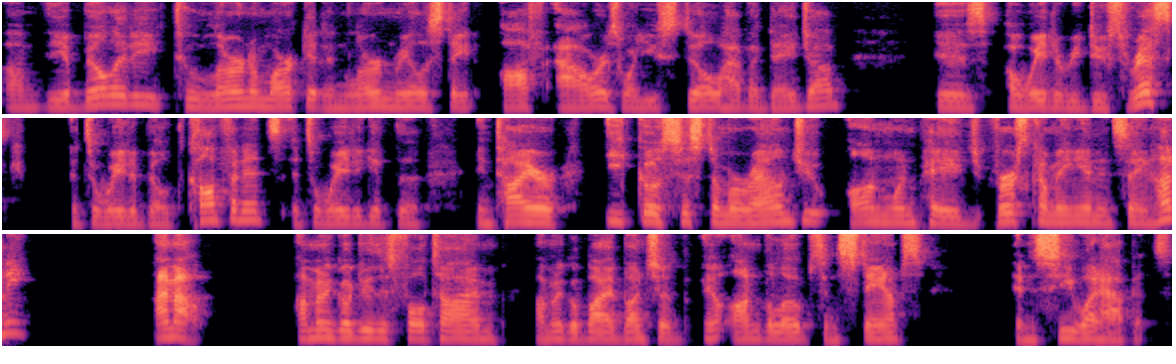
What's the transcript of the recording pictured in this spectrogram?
Um, the ability to learn a market and learn real estate off hours while you still have a day job is a way to reduce risk. It's a way to build confidence. It's a way to get the entire ecosystem around you on one page versus coming in and saying, honey, I'm out. I'm going to go do this full time. I'm going to go buy a bunch of envelopes and stamps and see what happens.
